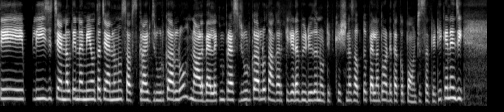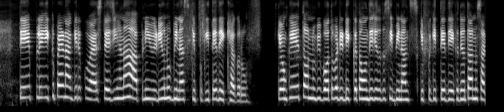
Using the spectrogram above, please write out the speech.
ਤੇ ਪਲੀਜ਼ ਚੈਨਲ ਤੇ ਨਵੇਂ ਹੋ ਤਾਂ ਚੈਨਲ ਨੂੰ ਸਬਸਕ੍ਰਾਈਬ ਜਰੂਰ ਕਰ ਲਓ, ਨਾਲ ਬੈਲ ਆਈਕਨ ਪ੍ਰੈਸ ਜਰੂਰ ਕਰ ਲਓ ਤਾਂ ਕਰਕੇ ਜਿਹੜਾ ਵੀਡੀਓ ਦਾ ਨੋਟੀਫਿਕੇਸ਼ਨ ਹੈ ਸਭ ਤੋਂ ਪਹਿਲਾਂ ਤੁਹਾਡੇ ਤੱਕ ਪਹੁੰਚ ਸਕੇ, ਠੀਕ ਹੈ ਨਾ ਜੀ? ਤੇ ਪਲੀ ਇੱਕ ਭੈਣ ਅੱਗੇ ਰਿਕੁਐਸਟ ਹੈ ਜੀ ਹਨਾ, ਆਪਣੀ ਵੀਡੀਓ ਨੂੰ ਬਿਨਾਂ ਸਕਿਪ ਕੀਤੇ ਦੇਖਿਆ ਕਰੋ। ਕਿਉਂਕਿ ਤੁਹਾਨੂੰ ਵੀ ਬਹੁਤ ਵੱਡੀ ਦਿੱਕਤ ਆਉਂਦੀ ਜਦੋਂ ਤੁਸੀਂ ਬਿਨਾਂ ਸਕਿਪ ਕੀਤੇ ਦੇਖਦੇ ਹੋ। ਤੁਹਾਨੂੰ ਸਾ-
